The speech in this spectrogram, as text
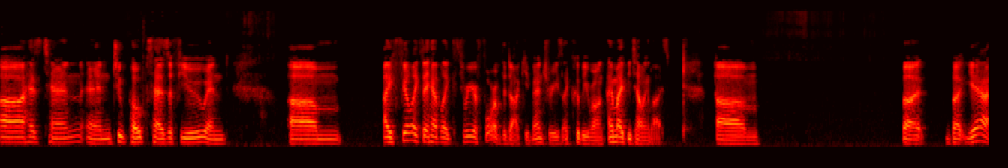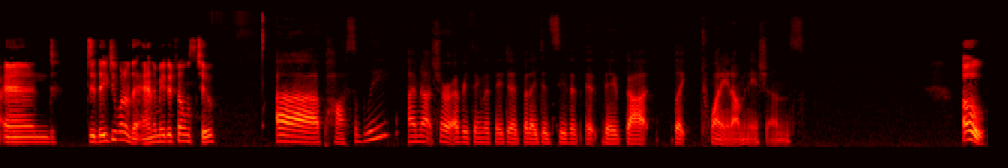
uh, has ten, and Two Popes has a few, and um, I feel like they have like three or four of the documentaries. I could be wrong. I might be telling lies. Um, but but yeah, and did they do one of the animated films too? Uh, possibly. I'm not sure everything that they did, but I did see that it, they've got like 20 nominations. Oh,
